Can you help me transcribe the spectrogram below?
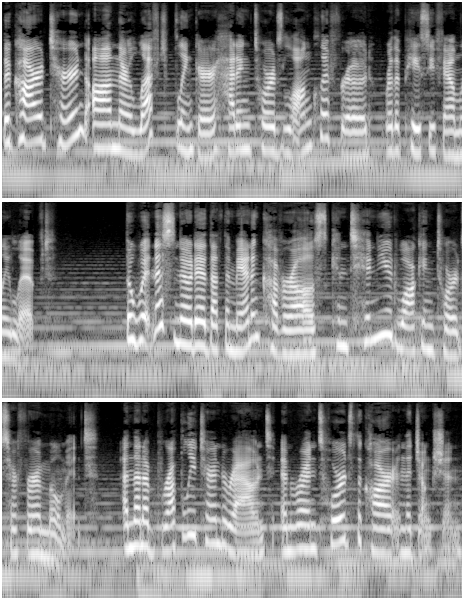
The car turned on their left blinker, heading towards Longcliffe Road, where the Pacey family lived. The witness noted that the man in coveralls continued walking towards her for a moment, and then abruptly turned around and ran towards the car in the junction.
